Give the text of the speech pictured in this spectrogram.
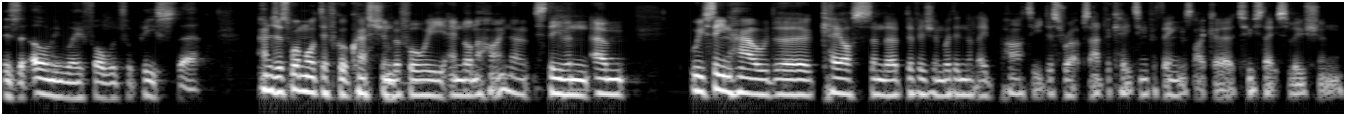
is the only way forward for peace there. And just one more difficult question before we end on a high note, Stephen. Um, we've seen how the chaos and the division within the Labour Party disrupts advocating for things like a two state solution.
